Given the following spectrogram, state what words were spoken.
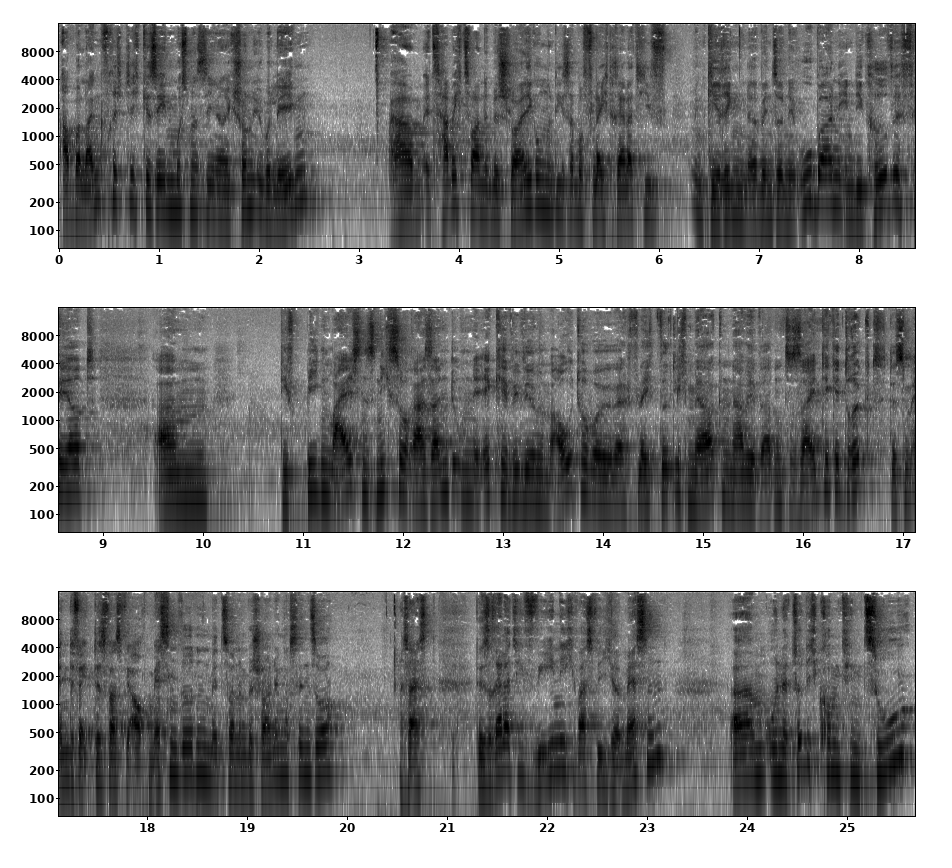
Aber langfristig gesehen muss man sich natürlich schon überlegen, ähm, jetzt habe ich zwar eine Beschleunigung, die ist aber vielleicht relativ gering. Ne? Wenn so eine U-Bahn in die Kurve fährt, ähm, die biegen meistens nicht so rasant um eine Ecke wie wir mit dem Auto, wo wir vielleicht wirklich merken, na, wir werden zur Seite gedrückt. Das ist im Endeffekt das, was wir auch messen würden mit so einem Beschleunigungssensor. Das heißt, das ist relativ wenig, was wir hier messen. Ähm, und natürlich kommt hinzu,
